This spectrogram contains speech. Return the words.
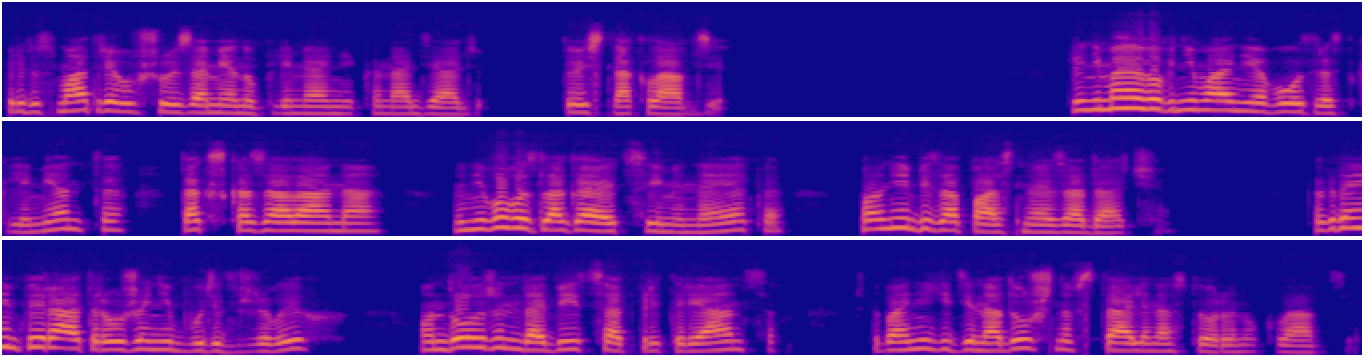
предусматривавшую замену племянника на дядю, то есть на Клавдия. Принимая во внимание возраст Климента, так сказала она, на него возлагается именно эта вполне безопасная задача. Когда императора уже не будет в живых, Он должен добиться от претарианцев, чтобы они единодушно встали на сторону Клавдия.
